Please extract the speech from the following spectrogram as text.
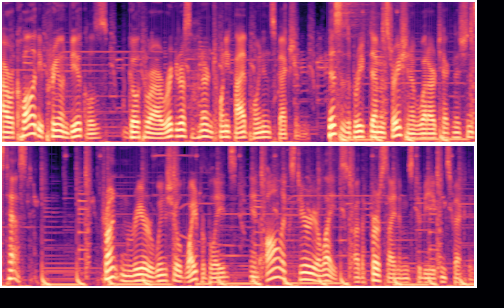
Our quality pre-owned vehicles go through our rigorous 125 point inspection. This is a brief demonstration of what our technicians test. Front and rear windshield wiper blades and all exterior lights are the first items to be inspected.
